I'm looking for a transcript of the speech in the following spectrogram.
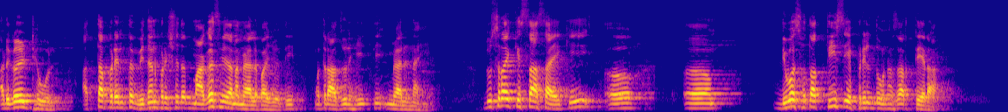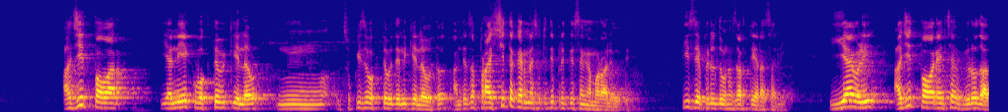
अडगळ ठेवून आत्तापर्यंत विधान परिषदेत मागच त्यांना मिळायला पाहिजे होती मात्र अजूनही ती मिळाली नाही. दुसरा एक किस्सा असा आहे की अ, अ, दिवस होता तीस एप्रिल दोन हजार तेरा. अजित पवार यांनी एक वक्तव्य केलं चुकीचं वक्तव्य त्यांनी केलं होतं आणि त्याचं प्रायश्चित्त करण्यासाठी ते प्रीतीसंगमावर आले होते तीस एप्रिल दोन हजार तेरा साली. यावेळी अजित पवार यांच्या विरोधात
